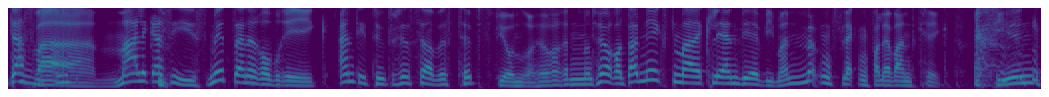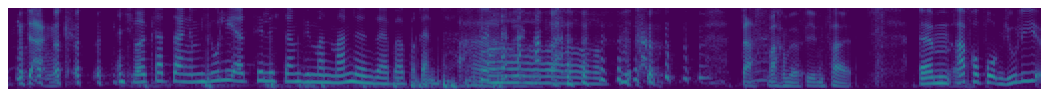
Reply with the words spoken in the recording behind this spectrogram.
Das war Malik Aziz mit seiner Rubrik Antizyklische Service-Tipps für unsere Hörerinnen und Hörer. Und beim nächsten Mal klären wir, wie man Mückenflecken von der Wand kriegt. Vielen Dank. Ich wollte gerade sagen, im Juli erzähle ich dann, wie man Mandeln selber brennt. Das machen wir auf jeden Fall. Ähm, apropos im Juli,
